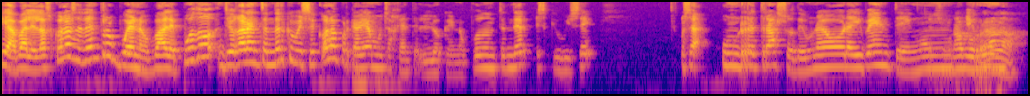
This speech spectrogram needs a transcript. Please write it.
Tía, vale, las colas de dentro, bueno, vale, puedo llegar a entender que hubiese cola porque había mucha gente. Lo que no puedo entender es que hubiese, o sea, un retraso de una hora y veinte en un, Es una en un- burrada.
